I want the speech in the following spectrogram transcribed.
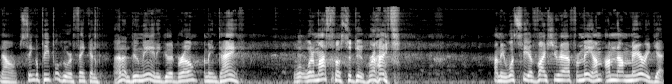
Now, single people who are thinking, that doesn't do me any good, bro. I mean, dang, what, what am I supposed to do, right? I mean, what's the advice you have for me? I'm, I'm not married yet.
